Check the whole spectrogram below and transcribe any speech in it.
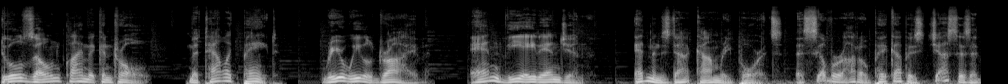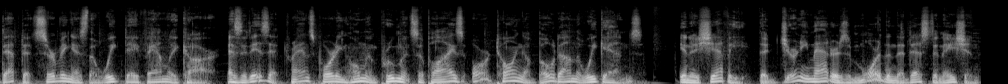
dual zone climate control, metallic paint, rear wheel drive, and V8 engine. Edmunds.com reports the Silverado pickup is just as adept at serving as the weekday family car as it is at transporting home improvement supplies or towing a boat on the weekends. In a Chevy, the journey matters more than the destination.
